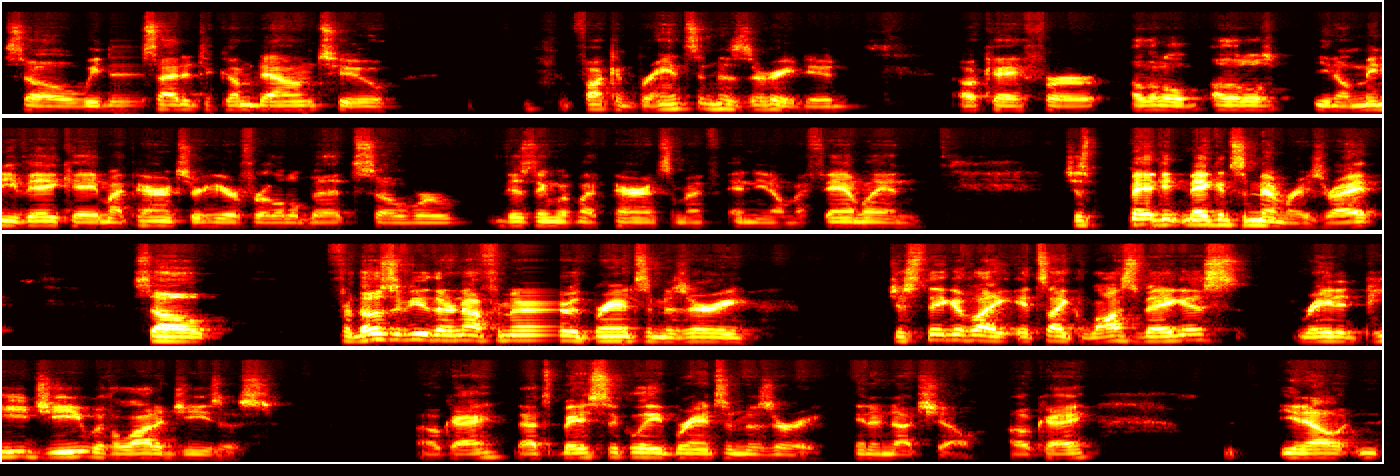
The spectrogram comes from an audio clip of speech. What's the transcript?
So we decided to come down to fucking Branson, Missouri, dude. Okay, for a little a little you know mini vacay. My parents are here for a little bit, so we're visiting with my parents and my and you know my family and just making making some memories, right? So for those of you that are not familiar with Branson, Missouri, just think of like it's like Las Vegas rated PG with a lot of Jesus. Okay, that's basically Branson, Missouri in a nutshell. Okay, you know,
